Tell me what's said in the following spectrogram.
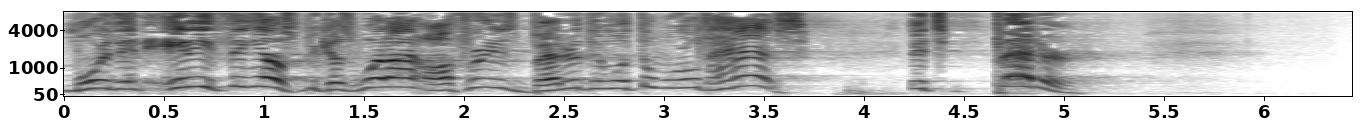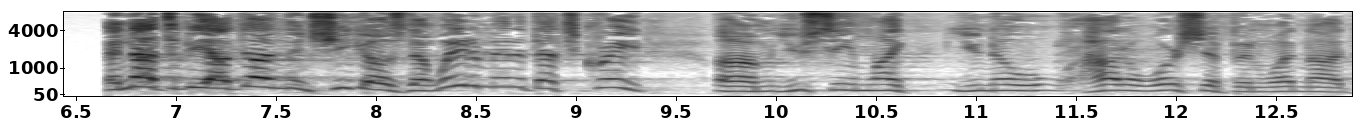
more than anything else because what I offer is better than what the world has. It's better. And not to be outdone, then she goes, Now, wait a minute, that's great. Um, you seem like you know how to worship and whatnot.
